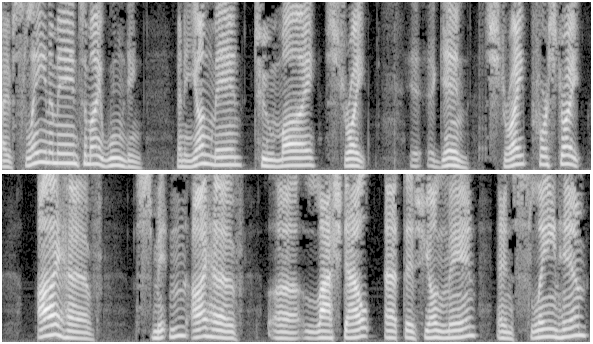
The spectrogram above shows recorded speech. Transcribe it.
I have slain a man to my wounding and a young man to my stripe. again, stripe for stripe. I have smitten, I have uh, lashed out at this young man and slain him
